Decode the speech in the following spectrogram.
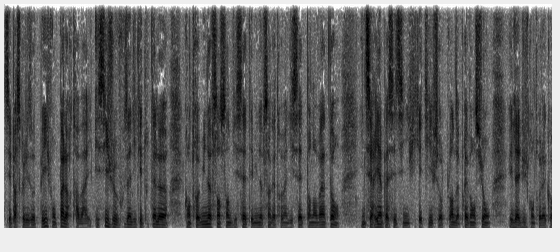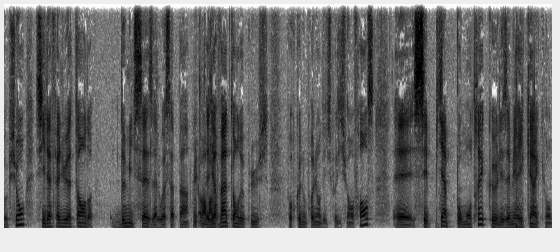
c'est parce que les autres pays font pas leur travail. Et si je vous indiquais tout à l'heure qu'entre 1977 et 1997, pendant 20 ans, il ne s'est rien passé de significatif sur le plan de la prévention et de la lutte contre la corruption. S'il a fallu attendre 2016, la loi Sapin, c'est-à-dire 20 ans de plus, pour que nous prenions des dispositions en France, c'est bien pour montrer que les Américains qui ont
